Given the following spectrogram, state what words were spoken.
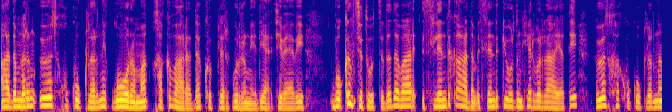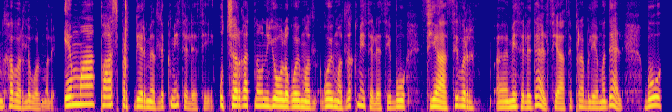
Adamlaryň öz hukuklaryny goramak haky barada köpler gürrüň edýär. Sebäbi Bu Konstitusiýada-da bar, islendik adam, islendik ýurduň her bir raýaty öz hak-hukuklaryndan habarly bolmaly. Emma pasport bermezlik meselesi, uçar gatnawyny ýola goýmazlyk meselesi bu syýasy bir mesele däl, syýasy problema däl. Bu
